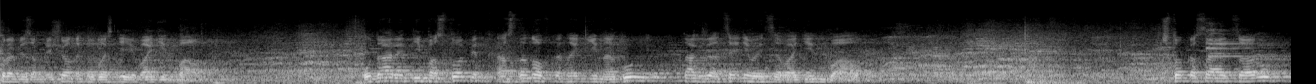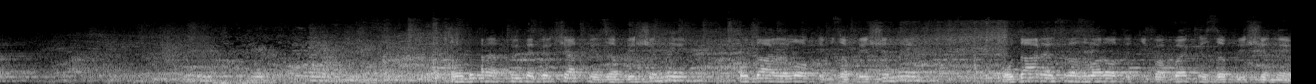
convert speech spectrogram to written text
кроме запрещенных областей, в 1 балл. Удары типа стопинг, остановка ноги ногой также оценивается в 1 балл. Что касается рук, удары открытой перчаткой запрещены, удары локтем запрещены, удары с разворота типа бэки запрещены.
